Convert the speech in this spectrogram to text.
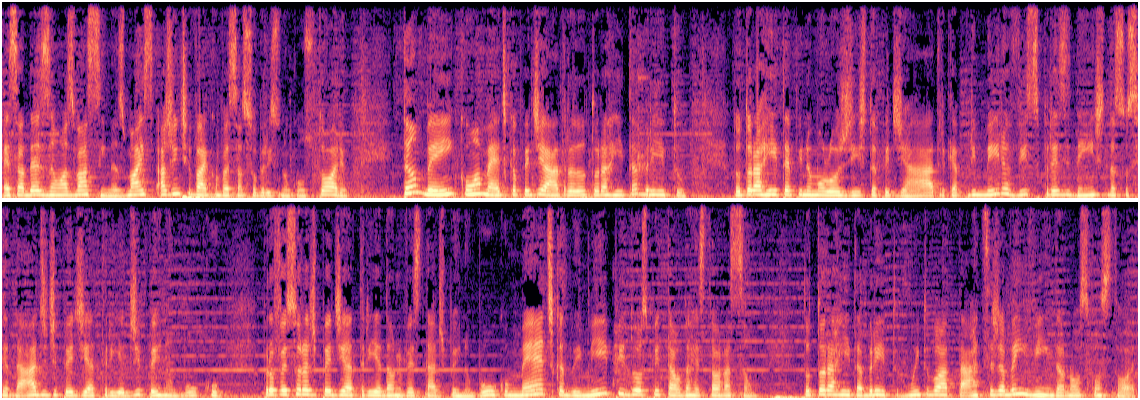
essa adesão às vacinas. Mas a gente vai conversar sobre isso no consultório também com a médica pediatra, a doutora Rita Brito. Doutora Rita é pneumologista pediátrica, primeira vice-presidente da Sociedade de Pediatria de Pernambuco, professora de pediatria da Universidade de Pernambuco, médica do IMIP e do Hospital da Restauração. Doutora Rita Brito, muito boa tarde, seja bem-vinda ao nosso consultório.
